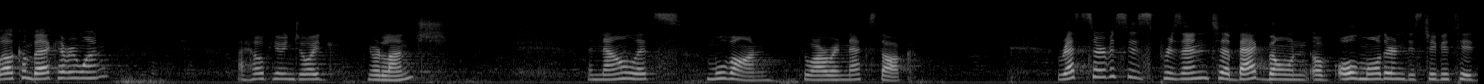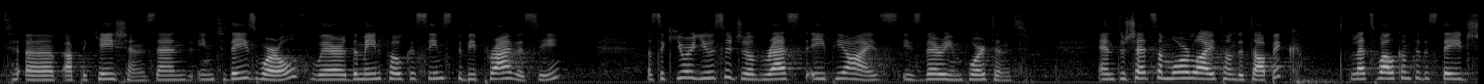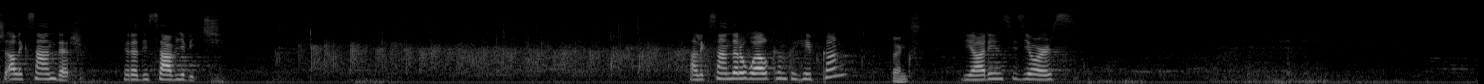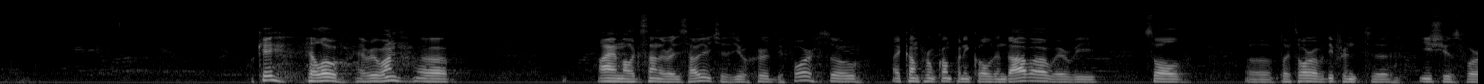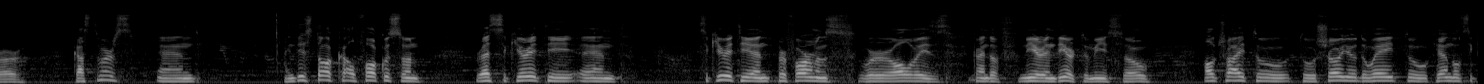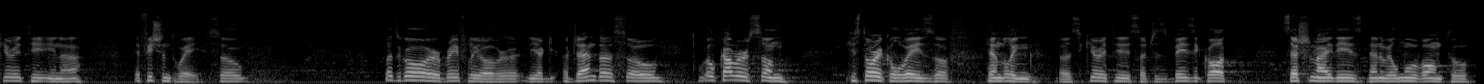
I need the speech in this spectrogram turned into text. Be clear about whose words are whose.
Speaker 1: Welcome back, everyone. I hope you enjoyed your lunch. And now let's move on to our next talk. REST services present a backbone of all modern distributed uh, applications. And in today's world, where the main focus seems to be privacy, a secure usage of REST APIs is very important. And to shed some more light on the topic, let's welcome to the stage Alexander Radisavljevic. Alexander, welcome to HipCon.
Speaker 2: Thanks.
Speaker 1: The audience is yours.
Speaker 2: Okay, hello everyone. Uh, I am Alexander Radisavljevic, as you heard before. So I come from a company called Endava, where we solve plethora of different uh, issues for our customers. And in this talk, I'll focus on REST security and security and performance were always kind of near and dear to me. So I'll try to, to show you the way to handle security in an efficient way. So Let's go over briefly over the ag agenda. So we'll cover some historical ways of handling uh, security, such as basic auth, session IDs. Then we'll move on to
